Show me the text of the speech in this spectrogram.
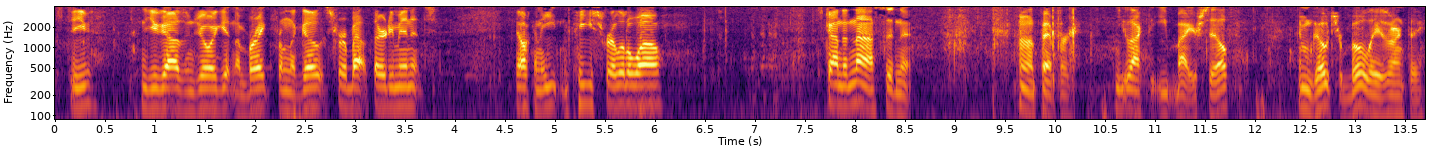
Steve, you guys enjoy getting a break from the goats for about 30 minutes? Y'all can eat in peace for a little while. It's kind of nice, isn't it? Huh, Pepper? You like to eat by yourself. Them goats are bullies, aren't they?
